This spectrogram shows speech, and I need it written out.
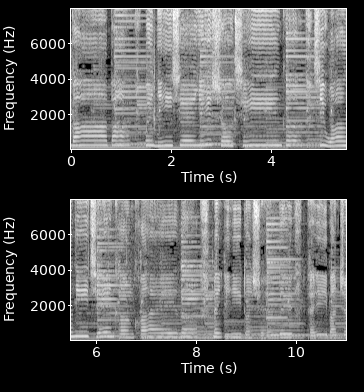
爸爸为你写一首情歌，希望你健康快乐。每一段旋律陪伴着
